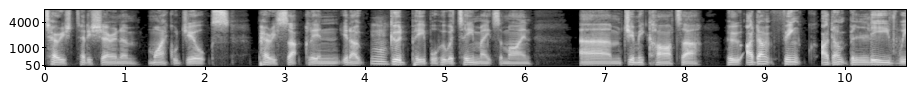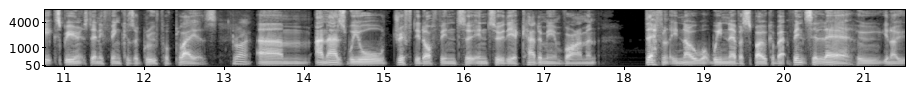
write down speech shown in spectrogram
Terry Teddy Sheringham, Michael Gilkes, Perry Suckling, you know, Mm. good people who were teammates of mine. Um, Jimmy Carter, who I don't think I don't believe we experienced anything as a group of players. Right. Um, and as we all drifted off into into the academy environment, definitely know what we never spoke about. Vince Hilaire, who you know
